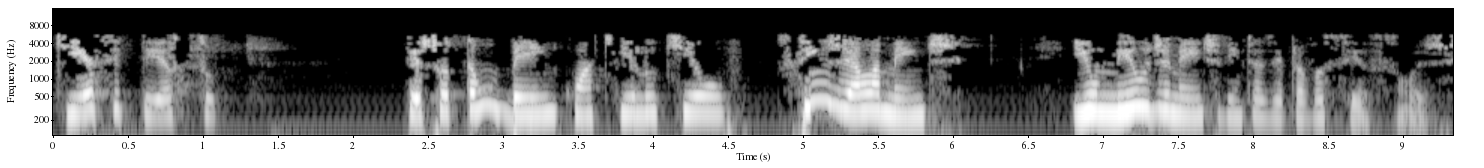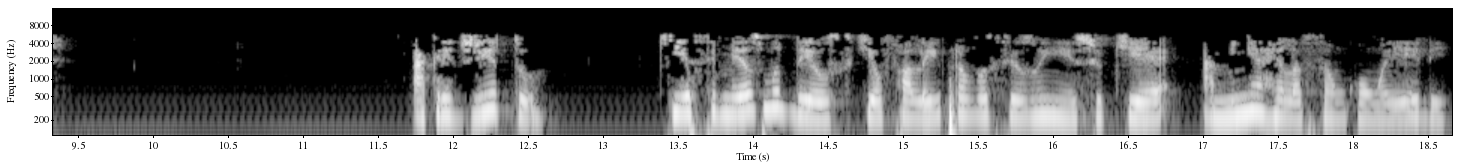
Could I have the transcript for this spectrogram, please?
que esse texto fechou tão bem com aquilo que eu singelamente e humildemente vim trazer para vocês hoje. Acredito que esse mesmo Deus que eu falei para vocês no início, que é a minha relação com Ele,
